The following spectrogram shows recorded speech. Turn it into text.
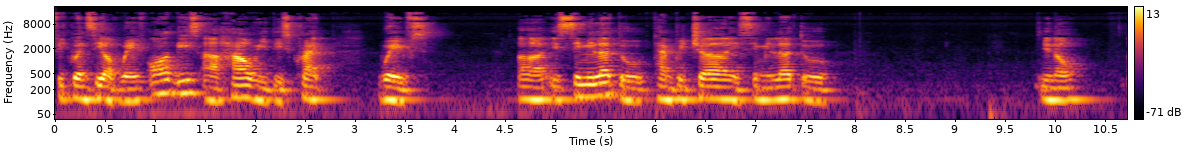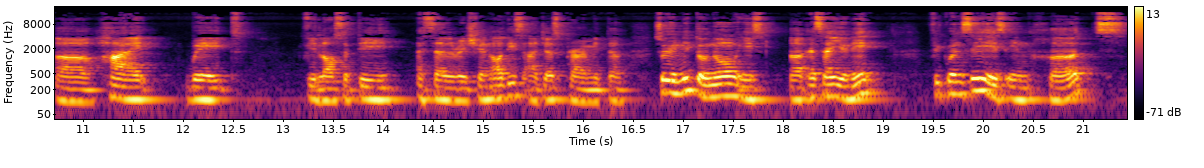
frequency of wave. All these are how we describe waves. Uh, it's similar to temperature, it's similar to, you know, uh, height, weight, velocity, acceleration. All these are just parameter. So you need to know is uh, SI unit. Frequency is in Hertz.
